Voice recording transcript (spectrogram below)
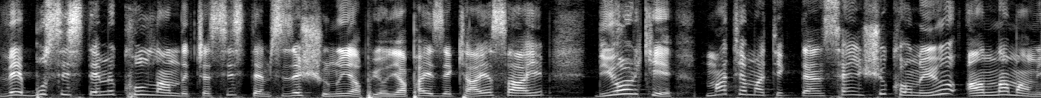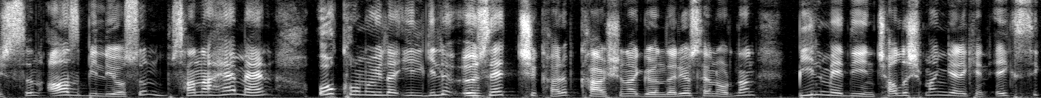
ve bu sistemi kullandıkça sistem size şunu yapıyor. Yapay zekaya sahip. Diyor ki matematikten sen şu konuyu anlamamışsın, az biliyorsun. Sana hemen o konuyla ilgili özet çıkarıp karşına gönderiyor. Sen oradan bilmediğin, çalışman gereken eksik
